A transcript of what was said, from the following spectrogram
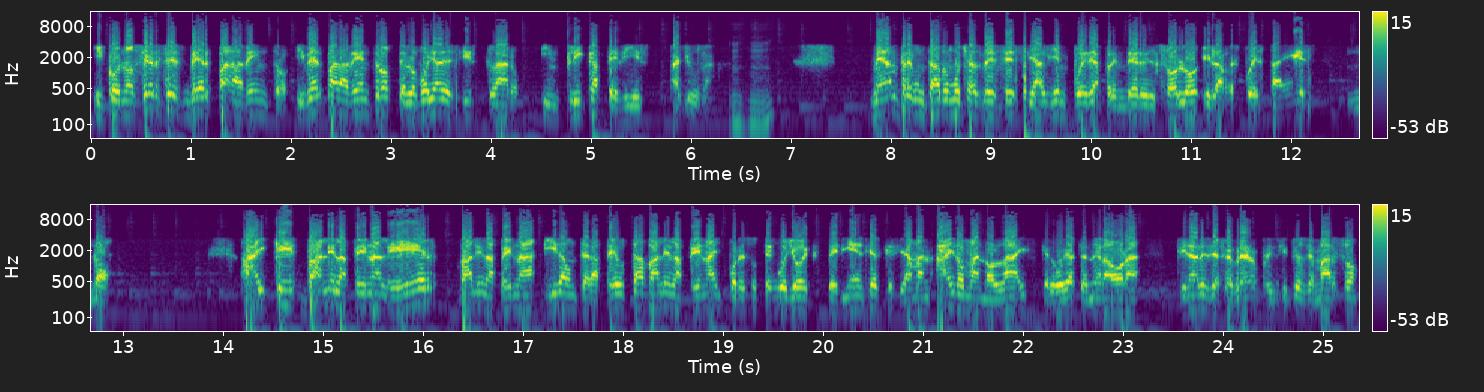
Y conocerse es ver para adentro. Y ver para adentro, te lo voy a decir claro, implica pedir ayuda. Me han preguntado muchas veces si alguien puede aprender el solo y la respuesta es no. Hay que, vale la pena leer, vale la pena ir a un terapeuta, vale la pena y por eso tengo yo experiencias que se llaman Ironman o Life, que lo voy a tener ahora finales de febrero, principios de marzo,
